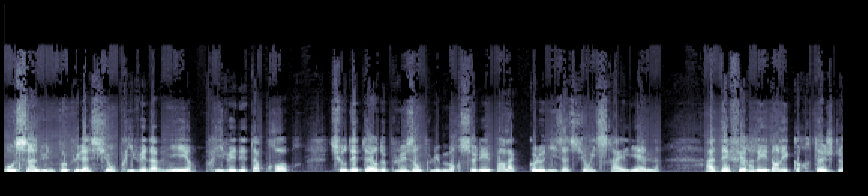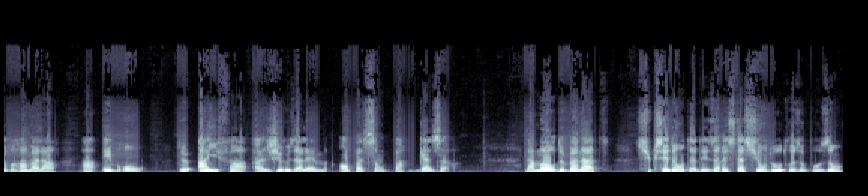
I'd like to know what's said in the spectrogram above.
au sein d'une population privée d'avenir, privée d'État propre, sur des terres de plus en plus morcelées par la colonisation israélienne, a déferlé dans les cortèges de Ramallah à Hébron, de Haïfa à Jérusalem, en passant par Gaza. La mort de Banat, succédant à des arrestations d'autres opposants,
